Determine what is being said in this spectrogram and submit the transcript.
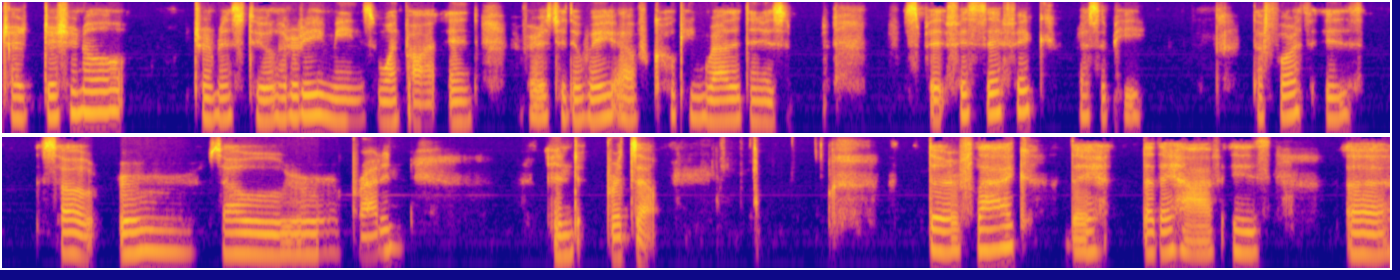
Traditional German stew literally means one pot and refers to the way of cooking rather than a specific recipe. The fourth is so er, Sauerbraten, and Bretzel. The flag they that they have is uh,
